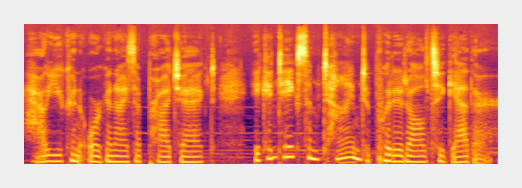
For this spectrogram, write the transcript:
how you can organize a project, it can take some time to put it all together.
